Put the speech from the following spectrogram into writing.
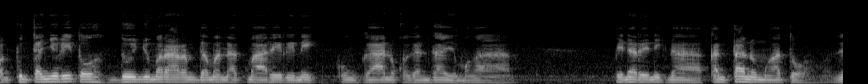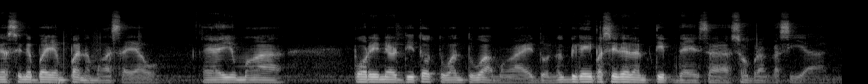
Pagpunta nyo rito, doon nyo mararamdaman at maririnig kung gaano kaganda yung mga pinarinig na kanta ng mga to na sinabayan pa ng mga sayaw. Kaya yung mga foreigner dito, tuwan-tuwa mga idol. Nagbigay pa sila ng tip dahil sa sobrang kasiyahan.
